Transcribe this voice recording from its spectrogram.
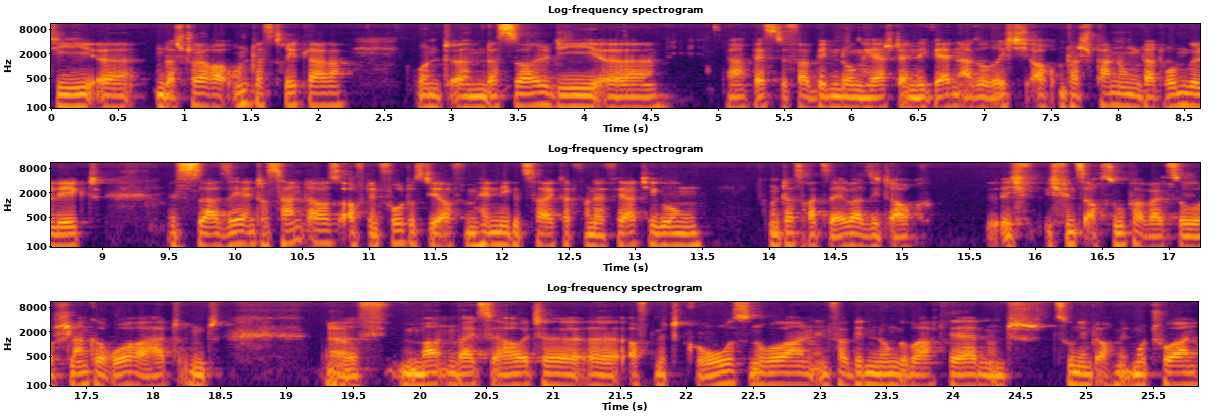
die, äh, um das Steuerrohr und das Tretlager und ähm, das soll die äh, ja, beste Verbindung herstellen. Die werden also richtig auch unter Spannung da drum gelegt. Es sah sehr interessant aus auf den Fotos, die er auf dem Handy gezeigt hat von der Fertigung. Und das Rad selber sieht auch, ich, ich finde es auch super, weil es so schlanke Rohre hat und ja. Äh, Mountainbikes ja heute äh, oft mit großen Rohren in Verbindung gebracht werden und zunehmend auch mit Motoren.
